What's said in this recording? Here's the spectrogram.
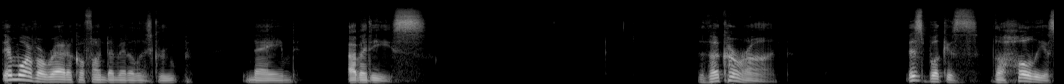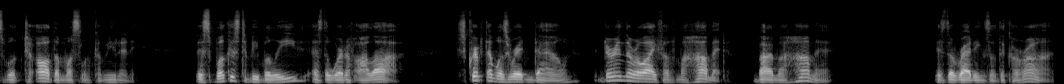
They're more of a radical fundamentalist group named Ahmadis. The Quran. This book is the holiest book to all the Muslim community. This book is to be believed as the word of Allah, script that was written down during the life of Muhammad by Muhammad is the writings of the Quran.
